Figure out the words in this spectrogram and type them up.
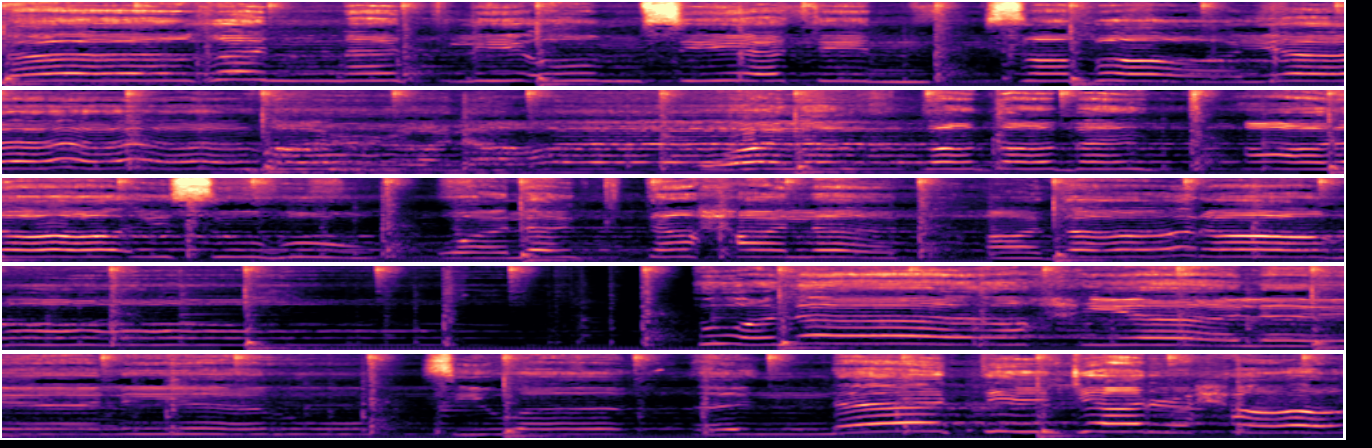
ما غنت لأمسية صبايا مر العام ولا اختضبت عرائسه ولا اكتحلت عذاره. ولا أحيا لياليه سوى أنات جرحه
